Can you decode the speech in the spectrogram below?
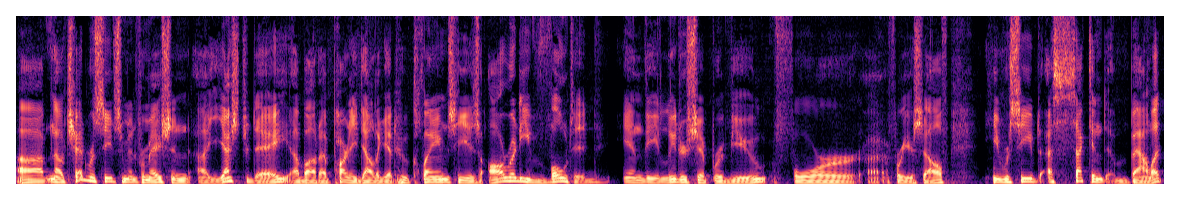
Uh, now, CHED received some information uh, yesterday about a party delegate who claims he has already voted in the leadership review for uh, for yourself. He received a second ballot.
